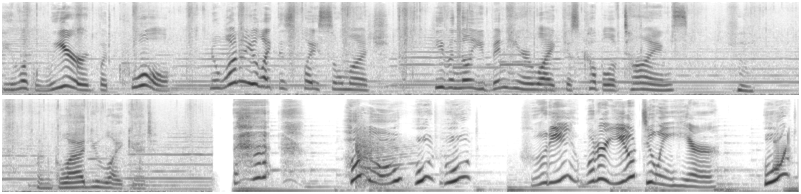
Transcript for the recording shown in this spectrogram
They look weird, but cool. No wonder you like this place so much. Even though you've been here like just a couple of times. Hmm. I'm glad you like it. Hello, Hoot Hoot! Hooty, what are you doing here? Hoot!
